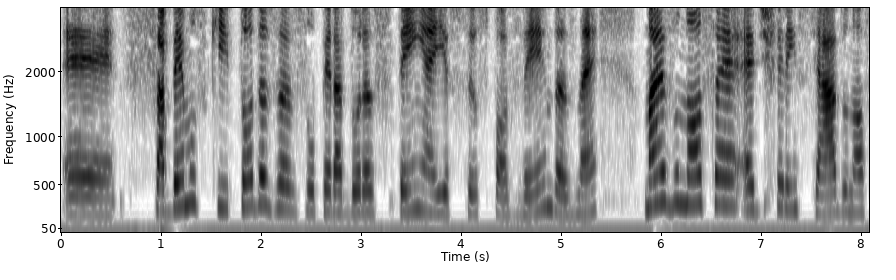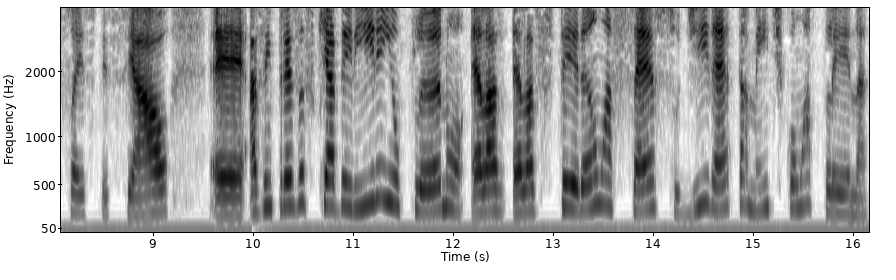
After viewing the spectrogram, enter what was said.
É, sabemos que todas as operadoras têm aí os seus pós-vendas, né? Mas o nosso é, é diferenciado, o nosso é especial. É, as empresas que aderirem ao plano, elas, elas terão acesso diretamente com a plena.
